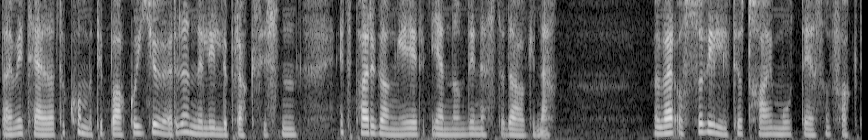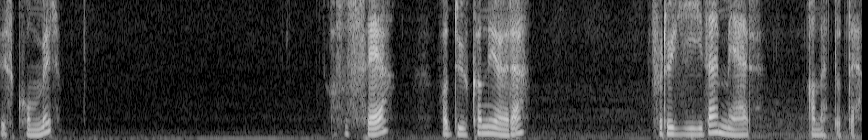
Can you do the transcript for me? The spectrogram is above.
Da inviterer jeg deg til å komme tilbake og gjøre denne lille praksisen et par ganger gjennom de neste dagene. Men vær også villig til å ta imot det som faktisk kommer. Og så se hva du kan gjøre for å gi deg mer av nettopp det.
